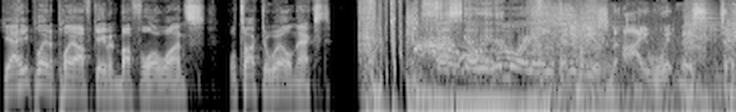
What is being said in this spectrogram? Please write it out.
yeah, he played a playoff game in Buffalo once. We'll talk to Will next. Fescoe in the morning. If anybody is an eyewitness to the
